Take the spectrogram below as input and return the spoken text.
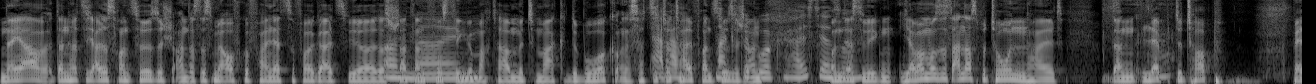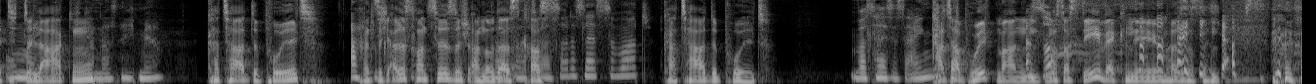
Naja, dann hört sich alles französisch an. Das ist mir aufgefallen letzte Folge, als wir das Oh Stadtland nein. gemacht haben mit Magdeburg. Und das hört sich Aber total französisch an. Magdeburg heißt ja Und so. deswegen, ja, man muss es anders betonen halt. Dann Lep de Top, Bett oh de mein Gott, ich kann Laken, das nicht mehr. Katar de Pult. Ach, Hört sich alles französisch an, oder? Ist Warte, krass. Was war das letzte Wort? Katar de Pult. Was heißt es eigentlich? Katapult, Mann. Ach so. Du musst das D wegnehmen. Was ist denn? ich hab's nicht,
